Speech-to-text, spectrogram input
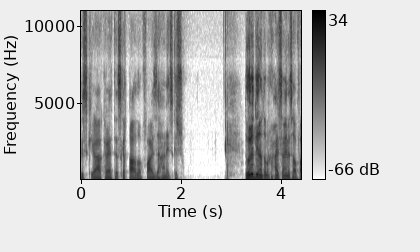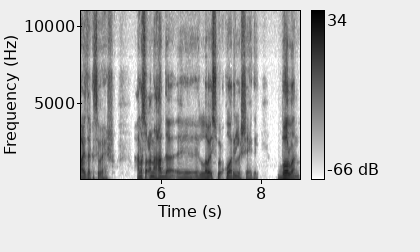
riskigaa kaleeta iska qaado faizahana iska sug dowladdiina hadda marka waxay samaynaysaa Pfizer-ka si u hesho waxaan la soconnaa hadda laba isbuuc ka hor in la sheegay Poland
